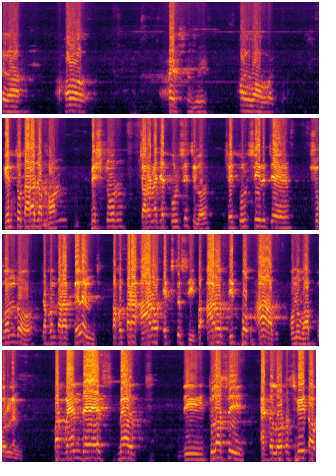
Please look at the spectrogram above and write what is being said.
Sila, all actually, Allah কিন্তু তারা যখন বিষ্ণুর চরণে যে তুলসী ছিল সেই তুলসীর যে সুগন্ধ যখন তারা পেলেন তখন তারা আরও এক্সটেসি বা আরও দিব্য ভাব অনুভব করলেন but when they smelt the tulasi at the lotus feet of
